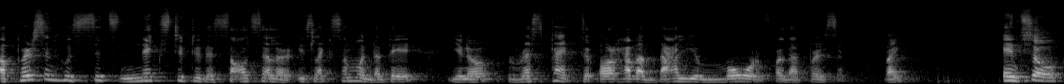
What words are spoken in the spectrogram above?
a person who sits next to, the salt seller is like someone that they, you know, respect or have a value more for that person, right? And so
